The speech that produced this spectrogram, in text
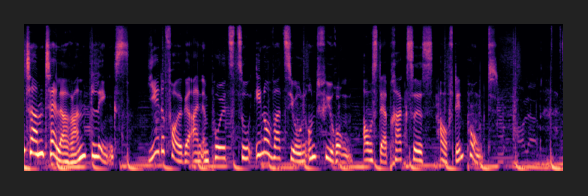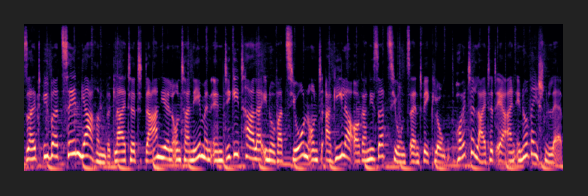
Hinterm Tellerrand links. Jede Folge ein Impuls zu Innovation und Führung. Aus der Praxis auf den Punkt. Seit über zehn Jahren begleitet Daniel Unternehmen in digitaler Innovation und agiler Organisationsentwicklung. Heute leitet er ein Innovation Lab.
